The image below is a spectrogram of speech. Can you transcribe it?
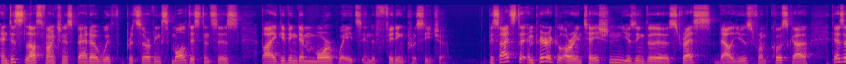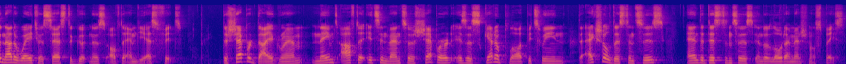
and this loss function is better with preserving small distances by giving them more weights in the fitting procedure. Besides the empirical orientation using the stress values from Kruskal, there's another way to assess the goodness of the MDS fit. The Shepard diagram, named after its inventor Shepard, is a scatter plot between the actual distances and the distances in the low dimensional space.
